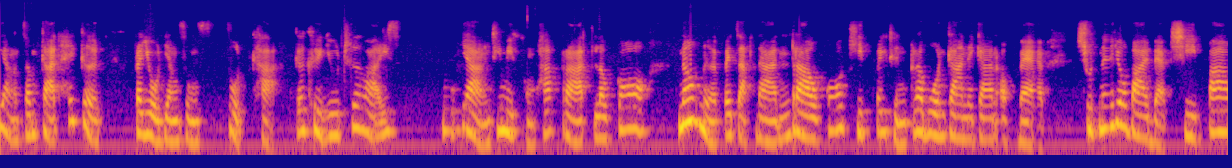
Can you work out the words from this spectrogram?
อย่างจำกัดให้เกิดประโยชน์อย่างสูงสุดค่ะ ก็คือ utilize ทุกอย่างที่มีของภาครัฐ แล้วก็ นอกเหนือไปจากนั้นเราก็คิดไปถึงกระบวนการในการออกแบบชุดนโยบายแบบชี้เป้า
